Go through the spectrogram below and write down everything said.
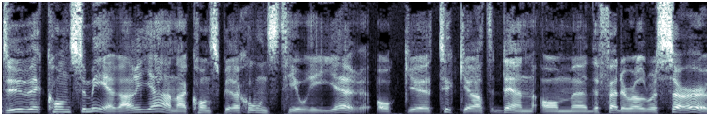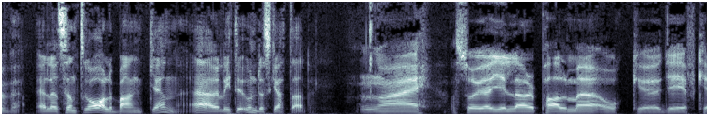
Du konsumerar gärna konspirationsteorier och eh, tycker att den om eh, The Federal Reserve eller centralbanken är lite underskattad. Nej, alltså jag gillar Palme och eh, JFK.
